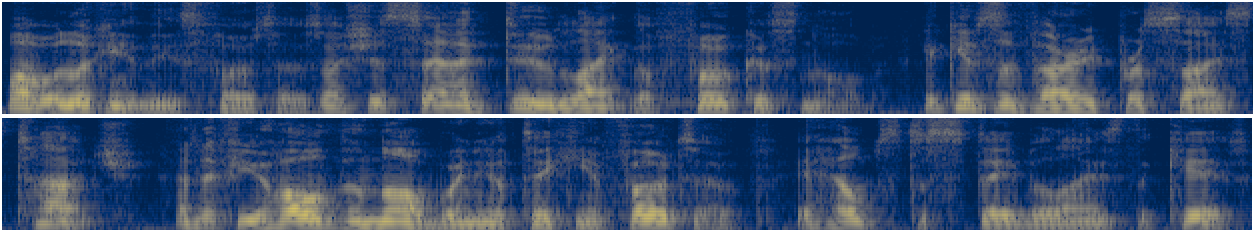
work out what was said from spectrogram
While we're looking at these photos, I should say I do like the focus knob. It gives a very precise touch, and if you hold the knob when you're taking a photo, it helps to stabilize the kit.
